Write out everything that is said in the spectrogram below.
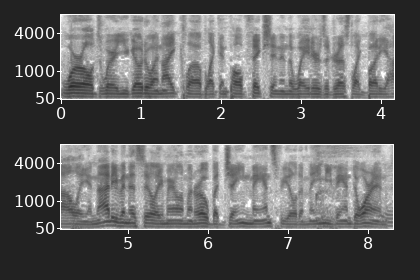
worlds where you go to a nightclub like in Pulp Fiction and the waiters are dressed like Buddy Holly and not even necessarily Marilyn Monroe but Jayne Mansfield and Mamie Van Doren.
